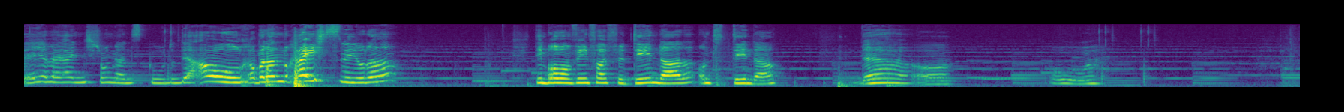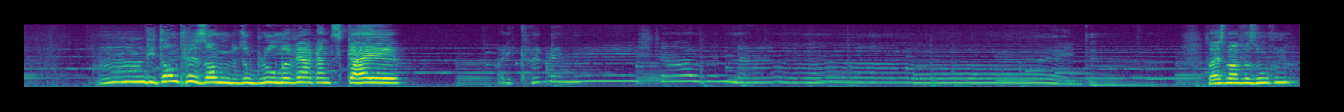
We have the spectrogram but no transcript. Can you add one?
Der hier wäre eigentlich schon ganz gut. Und der auch. Aber dann reicht's nicht, oder? Den brauchen wir auf jeden Fall für den da und den da. Ja, oh. Oh. Mm, die Dompelblume wäre ganz geil. Aber die können wir nicht haben. Leider. Soll ich es mal versuchen?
